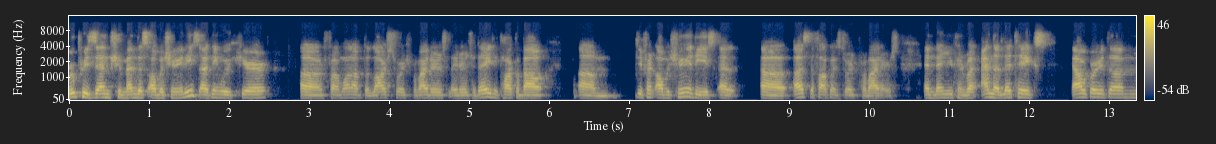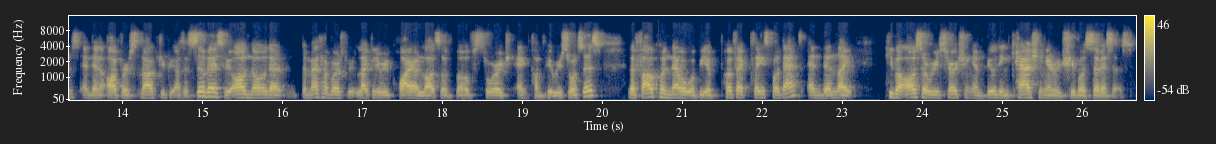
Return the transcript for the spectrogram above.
represent tremendous opportunities. I think we'll hear uh, from one of the large storage providers later today to talk about um, different opportunities at, uh, as the Filecoin storage providers. And then you can run analytics, algorithms, and then offer smart GPU as a service. We all know that the metaverse will likely require lots of both storage and compute resources. The Filecoin network will be a perfect place for that. And then like people also researching and building caching and retrieval services.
